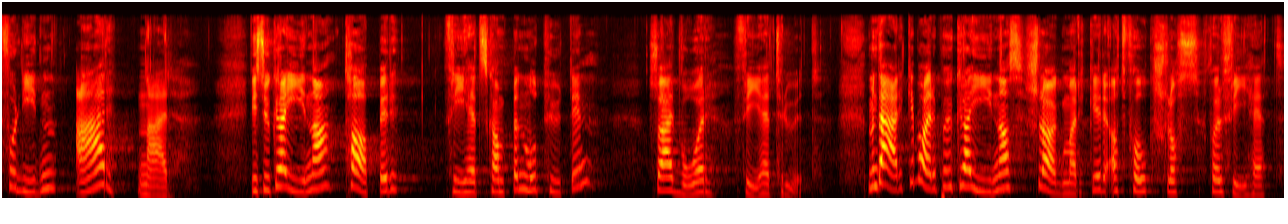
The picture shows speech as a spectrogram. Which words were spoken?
fordi den er nær. Hvis Ukraina taper frihetskampen mot Putin, så er vår frihet truet. Men det er ikke bare på Ukrainas slagmarker at folk slåss for frihet.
